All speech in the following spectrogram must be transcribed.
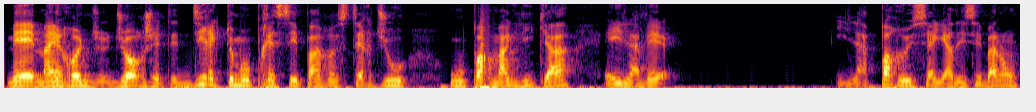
mais Myron George était directement pressé par Sterju ou par Maglika et il avait il n'a pas réussi à garder ses ballons.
